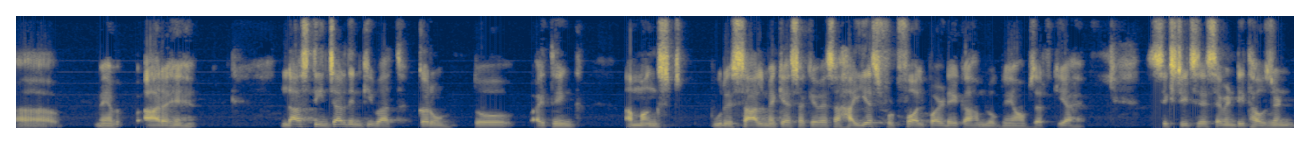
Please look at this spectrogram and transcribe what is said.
आ, में आ रहे हैं। लास्ट तीन चार दिन की बात करूँ तो आई थिंक अमंगस्ट पूरे साल में कह सके वैसा हाईएस्ट फुटफॉल पर डे का हम लोग ने यहाँ ऑब्ज़र्व किया है। सिक्सटी से सेवेंटी थाउज़ेंड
